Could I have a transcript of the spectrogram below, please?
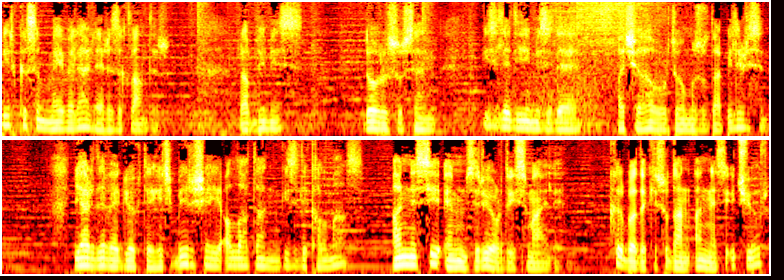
bir kısım meyvelerle rızıklandır. Rabbimiz, doğrusu sen gizlediğimizi de açığa vurduğumuzu da bilirsin. Yerde ve gökte hiçbir şey Allah'tan gizli kalmaz. Annesi emziriyordu İsmail'i. Kırbadaki sudan annesi içiyor,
